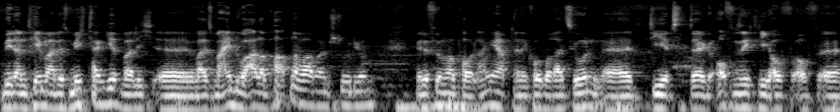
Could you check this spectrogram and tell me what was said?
wieder ein Thema, das mich tangiert, weil ich, äh, weil es mein dualer Partner war beim Studium mit der Firma Paul Lange, habt eine Kooperation, äh, die jetzt äh, offensichtlich auf, auf äh,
